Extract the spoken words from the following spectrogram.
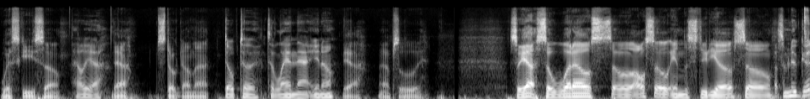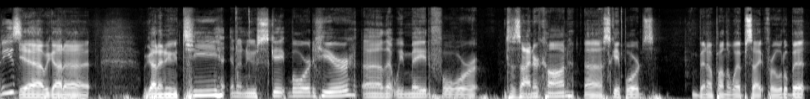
whiskey. So Hell yeah! yeah, stoked on that. Dope to to land that. You know. Yeah, absolutely. So yeah, so what else? So also in the studio. So Got some new goodies. yeah, we got a we got a new tee and a new skateboard here uh, that we made for DesignerCon. Uh, skateboards been up on the website for a little bit.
